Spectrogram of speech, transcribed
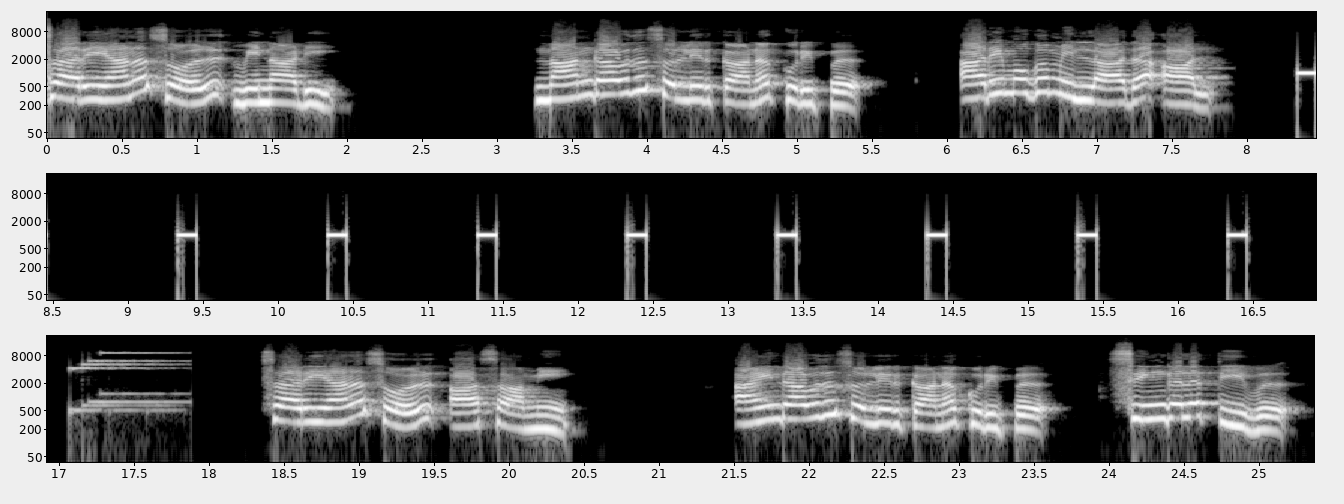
சரியான சொல் வினாடி. நான்காவது சொல்லிற்கான குறிப்பு. அறிமுகம் இல்லாத ஆள். சரியான சொல் ஆசாமி. ஐந்தாவது சொல்லிற்கான குறிப்பு. சிங்கள தீவு.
